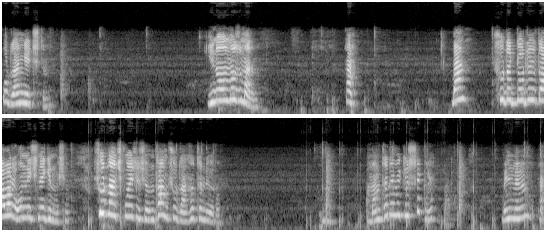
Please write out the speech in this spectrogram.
Buradan geçtim. Yine olmaz umarım. Heh. Ben şurada gördüğünüz daha var ya onun içine girmişim. Şuradan çıkmaya çalışıyorum. Tam şuradan hatırlıyorum. Mantar eve girsek mi? Benim evim. Heh.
